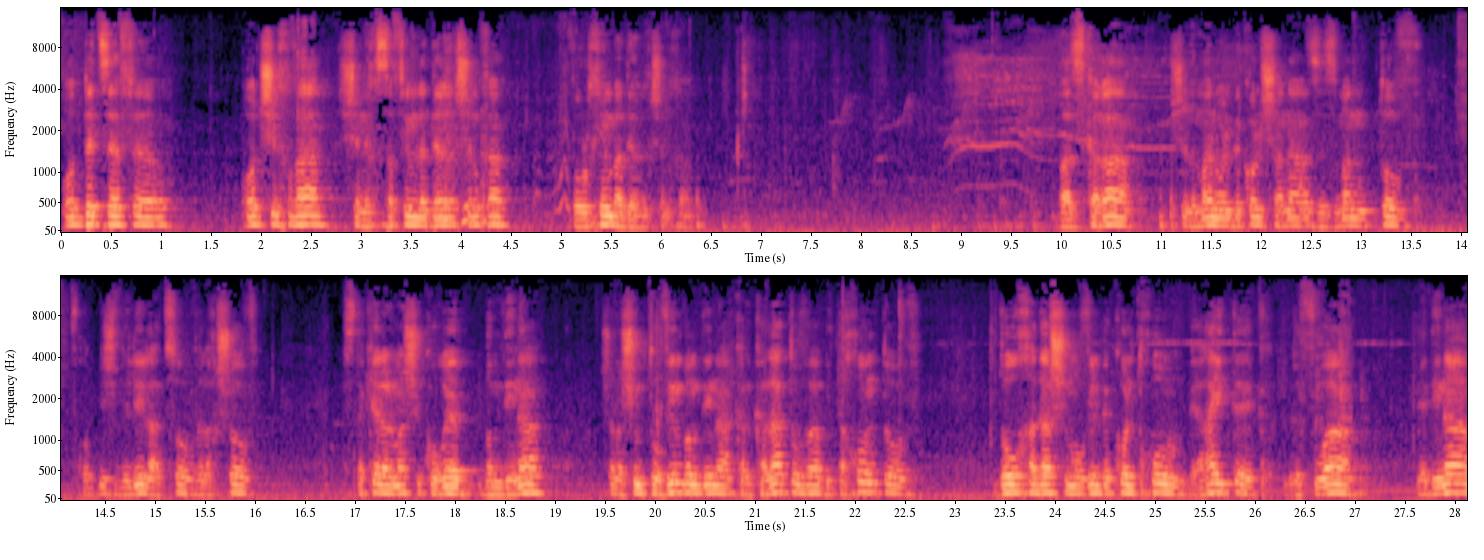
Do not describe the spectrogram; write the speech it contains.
עוד בית ספר, עוד שכבה שנחשפים לדרך שלך והולכים בדרך שלך. באזכרה של עמנואל בכל שנה זה זמן טוב, לפחות בשבילי, לעצור ולחשוב, להסתכל על מה שקורה במדינה, יש אנשים טובים במדינה, כלכלה טובה, ביטחון טוב, דור חדש שמוביל בכל תחום, בהייטק, רפואה, מדינה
